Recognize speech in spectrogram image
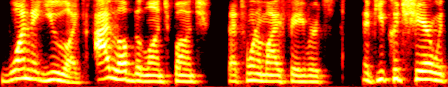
one that you like? I love the lunch bunch. That's one of my favorites if you could share with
